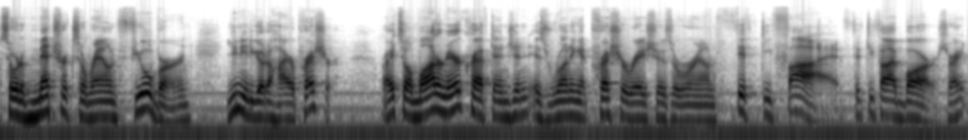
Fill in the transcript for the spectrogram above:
sort of metrics around fuel burn, you need to go to higher pressure. Right? So a modern aircraft engine is running at pressure ratios of around 55, 55 bars, right?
